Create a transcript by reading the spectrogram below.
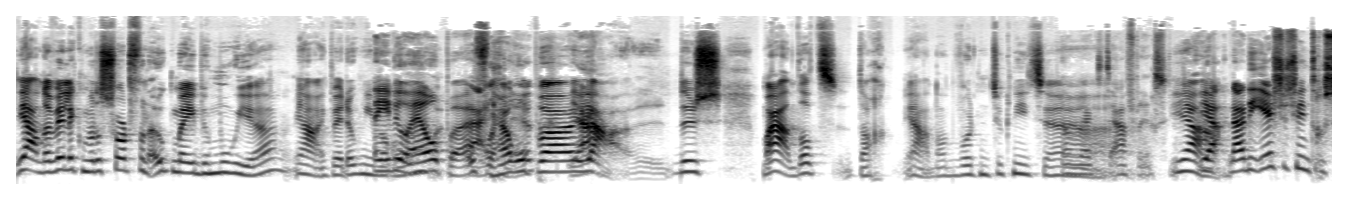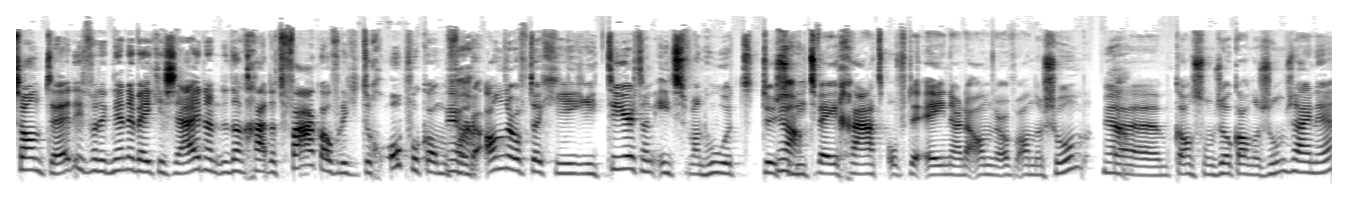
Ja, dan wil ik me er soort van ook mee bemoeien. Ja, ik weet ook niet En je wil waarom. helpen, Of helpen, Ja. ja. Dus, maar ja, dat, dat, ja, dat wordt natuurlijk niet... eh, Dan werkt het averechts. ja. Ja. nou die eerste is interessant, hè. Dit wat ik net een beetje zei. Dan, dan gaat het vaak over dat je toch op wil komen Ja. voor de ander. Of dat je je irriteert aan iets van hoe het tussen die twee gaat. Of de een naar de ander of andersom. Ehm, kan soms ook andersom zijn, hè.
